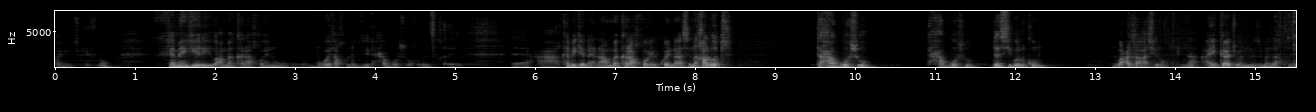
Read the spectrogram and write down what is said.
ኮይኑ እዩ ፅሒፍሉ ከመይ ገይሩ እዩ ኣብ መከራ ኮይኑ ብጎይታ ኩሉ ግዜ ተሓጎሱ ክብል ዝኽእል ከመይ ገርና ኢና ኣብ መከራ ኮይና ሲ ንካልኦት ተሓጎሱ ተሓጎሱ ደስ ይበልኩም ንባዕሉ ተኣሲሩ እና ኣይጋጭን እዚ መልእኽቲ እዚ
